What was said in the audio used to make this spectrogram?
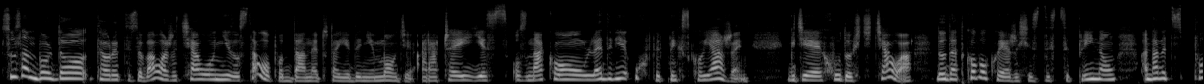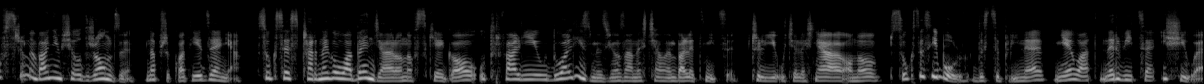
Susan Bordeaux teoretyzowała, że ciało nie zostało poddane tutaj jedynie modzie, a raczej jest oznaką ledwie uchwytnych skojarzeń, gdzie chudość ciała dodatkowo kojarzy się z dyscypliną, a nawet z powstrzymywaniem się od rządzy, np. jedzenia. Sukces czarnego łabędzia Aronowskiego utrwalił dualizmy związane z ciałem baletnicy, czyli ucieleśnia ono sukces i ból, dyscyplinę, nieład, nerwice i siłę.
